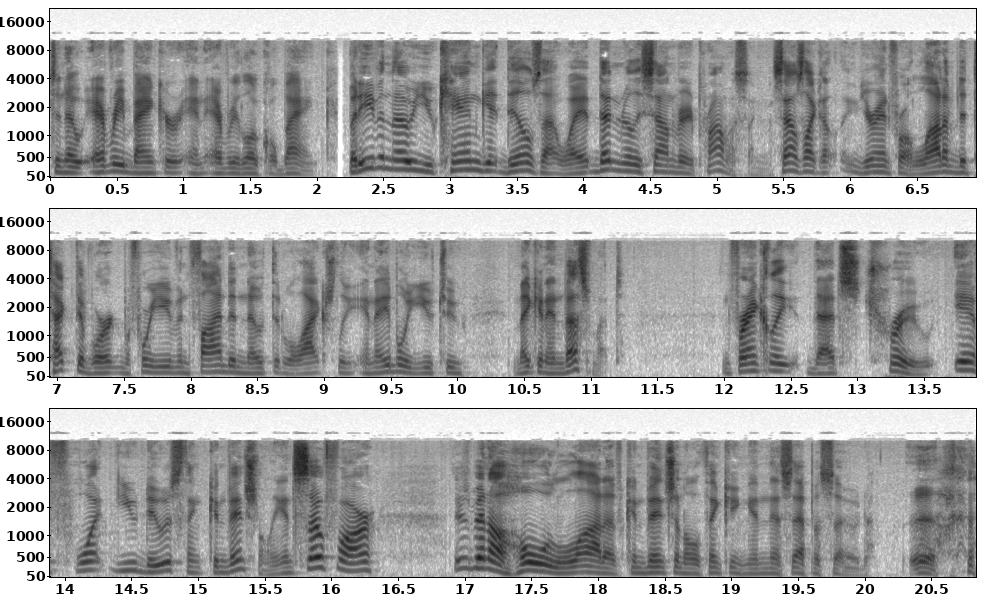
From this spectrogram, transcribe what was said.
to know every banker in every local bank. But even though you can get deals that way, it doesn't really sound very promising. It sounds like uh, you're in for a lot of detective work before you even find a note that will actually enable you to make an investment. And frankly, that's true if what you do is think conventionally. And so far, there's been a whole lot of conventional thinking in this episode. Ugh, I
